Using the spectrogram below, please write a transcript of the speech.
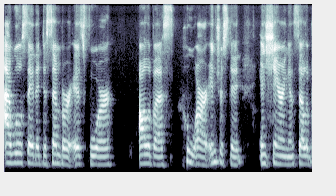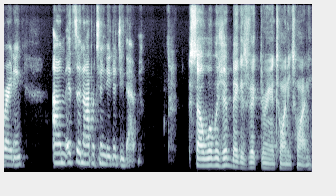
I will say that December is for all of us who are interested in sharing and celebrating. Um, it's an opportunity to do that. So, what was your biggest victory in 2020?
